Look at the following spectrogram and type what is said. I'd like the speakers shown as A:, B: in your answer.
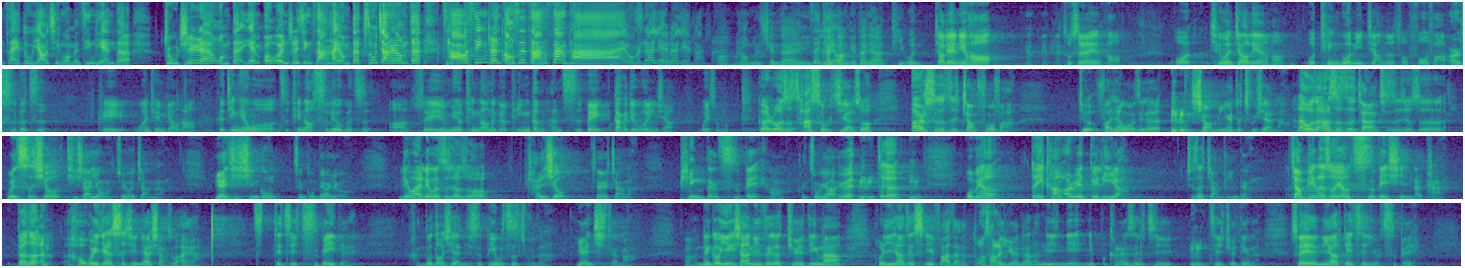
A: 们再度邀请我们今天的主持人，我们的严博文执行长，还有我们的主讲人，我们的曹新成董事长上台，我们热烈热烈掌声。
B: 好，那我们现在开放给大家提问。
C: 教练你好，主持人好，我请问教练哈，我听过你讲的说佛法二十个字可以完全表达，可今天我只听到十六个字。啊，所以有没有听到那个平等和慈悲？大概就问一下，为什么？
D: 各位如果是查手机啊，说二十个字讲佛法，就发现我这个 小名啊就出现了。那我的二十字讲，其实就是文思修体相用，最后讲的缘起性空真空妙有。另外六个字叫做禅修，这个讲了平等慈悲啊，很重要，因为 这个 我们要对抗二元对立啊。就是讲平等，讲平等的时候要用慈悲心来看。比方说后悔一件事情，你要想说：哎呀，对自己慈悲一点。很多东西啊，你是必无自主的，缘起的嘛，啊，能够影响你这个决定啦、或者影响这个事情发展了多少的缘呢？那你你你不可能是你自己自己决定的，所以你要对自己有慈悲，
